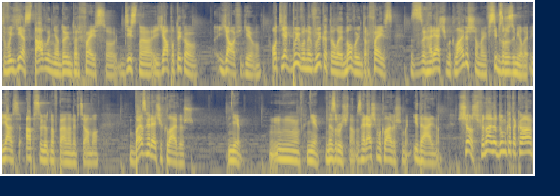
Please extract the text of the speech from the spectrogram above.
твоє ставлення до інтерфейсу. Дійсно, я потикав, я офігів. От якби вони викатали новий інтерфейс з гарячими клавішами, всі б зрозуміли. Я абсолютно впевнений в цьому. Без гарячих клавіш. Ні. М, ні, незручно. З гарячими клавішами. Ідеально. Що ж, фінальна думка така:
